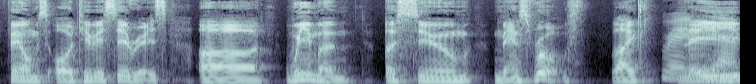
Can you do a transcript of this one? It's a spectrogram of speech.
films or TV series, uh, women assume men's roles like right. they yeah.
